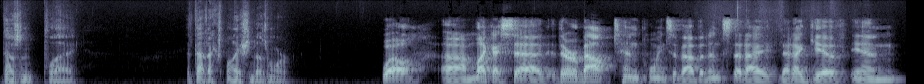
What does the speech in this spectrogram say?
doesn't play? That that explanation doesn't work? Well, um, like I said, there are about ten points of evidence that I that I give in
